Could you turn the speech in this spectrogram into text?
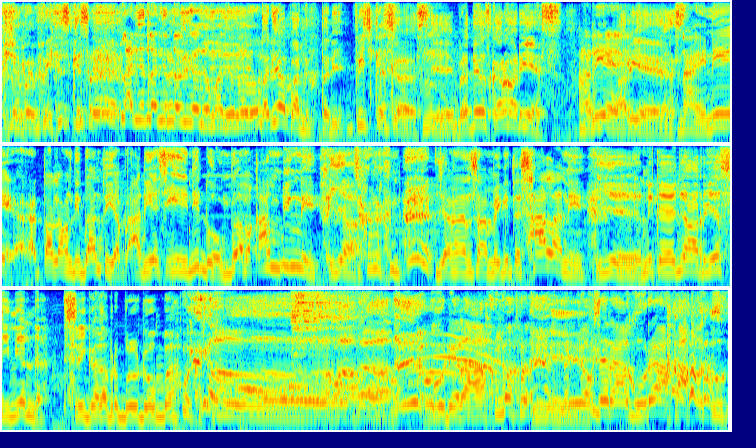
Sampai Pisces. Lanjut lanjut lanjut gak masuk aku. Tadi apa nih tadi? Pisces. Iya, berarti yang sekarang Aries. Aries. Aries. Nah ini eh, tolong dibantu ya. Aries ini domba apa kambing nih? Iya. Jangan jangan sampai kita salah nih. Iya, ini kayaknya Aries ini dah. Serigala berbulu domba. Udah lama Iya. ngejokesnya ragu-ragu.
